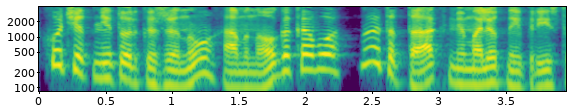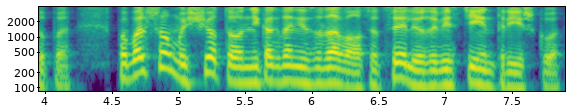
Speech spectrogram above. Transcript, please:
Хочет не только жену, а много кого, но это так, мимолетные приступы. По большому счету он никогда не задавался целью завести интрижку,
